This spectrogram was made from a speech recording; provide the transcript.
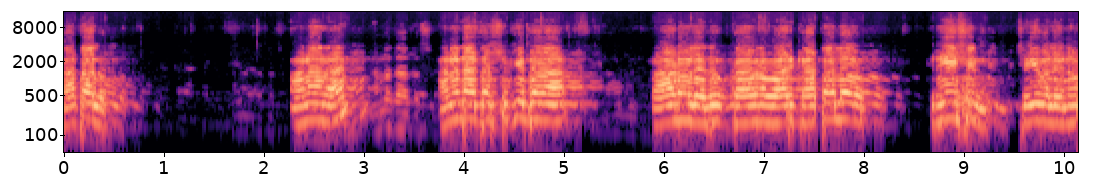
ఖాతాలు. అనాథ అన్నదాత సుఖీభవ రావడం లేదు. కావున వారి ఖాతాలో క్రియేషన్ చేయవలేను.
